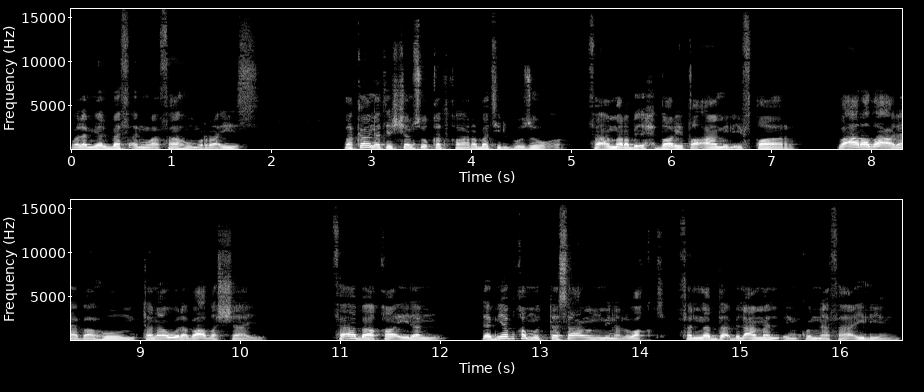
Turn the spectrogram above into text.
ولم يلبث أن وافاهم الرئيس. وكانت الشمس قد قاربت البزوغ. فأمر بإحضار طعام الإفطار وعرض على باهوم تناول بعض الشاي. فأبى قائلا لم يبق متسع من الوقت فلنبدأ بالعمل إن كنا فاعلين.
